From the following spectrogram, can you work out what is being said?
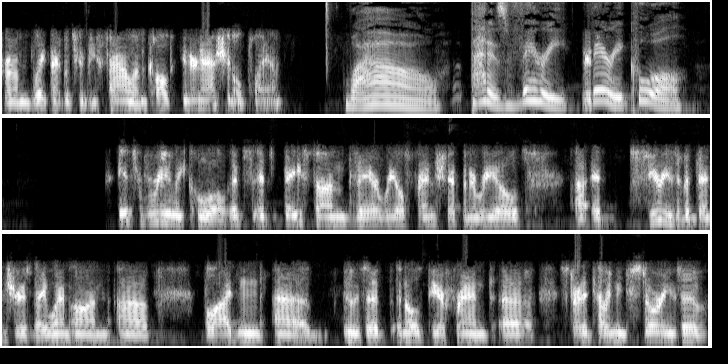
from Late Night with Jimmy Fallon, called International Plan. Wow. That is very, very cool. it's really cool. It's it's based on their real friendship and a real uh, a series of adventures they went on. Uh, Blieden, uh, who's a, an old dear friend, uh, started telling me stories of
